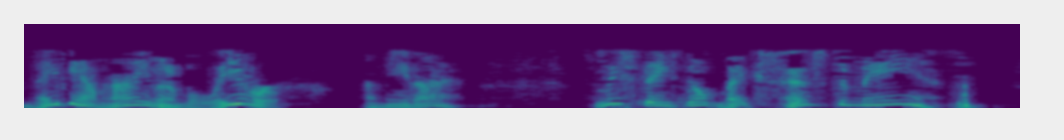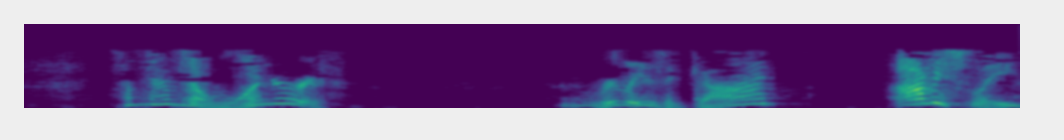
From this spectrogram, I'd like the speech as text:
maybe I'm not even a believer. I mean, I, these things don't make sense to me. Sometimes I wonder if there really is a God. Obviously,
